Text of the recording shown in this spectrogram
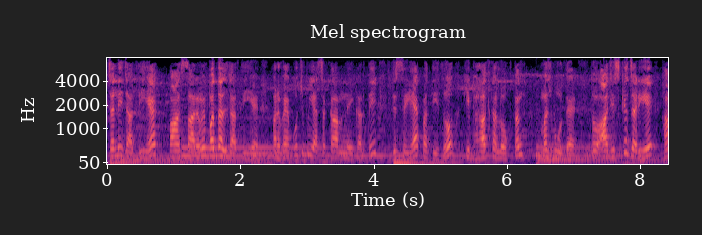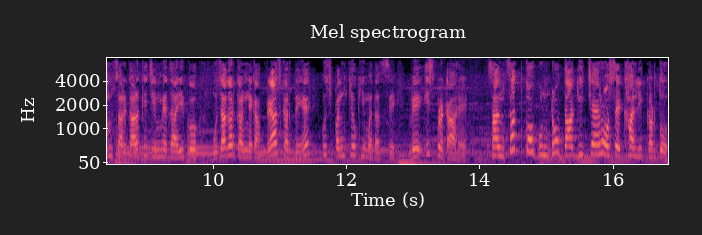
चली जाती है, पाँच साल में बदल जाती है, पर वह कुछ भी ऐसा काम नहीं करती, जिससे यह प्रतीत हो कि भारत का लोकतंत्र मज़बूत है। तो आज इसके ज़रिए हम सरकार की ज़िम्मेदारी को उजागर करने का प्रयास करते हैं कुछ पंक्तियों की मदद से। वे इस प्रकार है। संसद को गुंडों दागी चेहरों से खाली कर दो।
